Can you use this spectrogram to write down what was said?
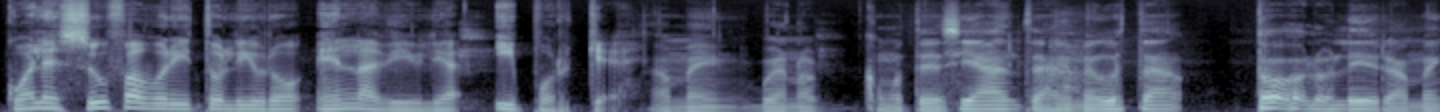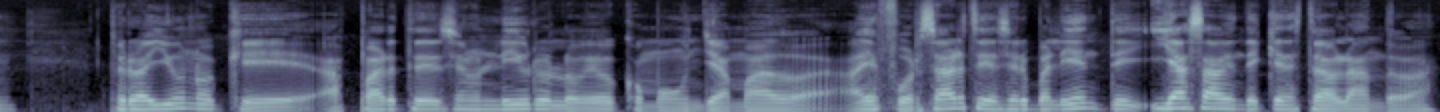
¿cuál es su favorito libro en la Biblia y por qué? Amén. Bueno, como te decía antes, a mí me gustan todos los libros, amén. Pero hay uno que, aparte de ser un libro, lo veo como un llamado a, a esforzarse y a ser valiente. Y ya saben de quién está hablando, ¿ah?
